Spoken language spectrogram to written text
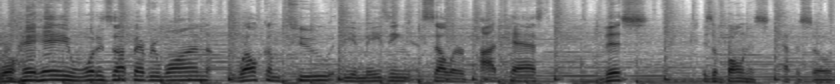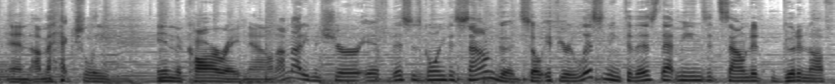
Well, hey, hey, what is up, everyone? Welcome to the Amazing Seller Podcast. This is a bonus episode, and I'm actually in the car right now, and I'm not even sure if this is going to sound good. So, if you're listening to this, that means it sounded good enough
